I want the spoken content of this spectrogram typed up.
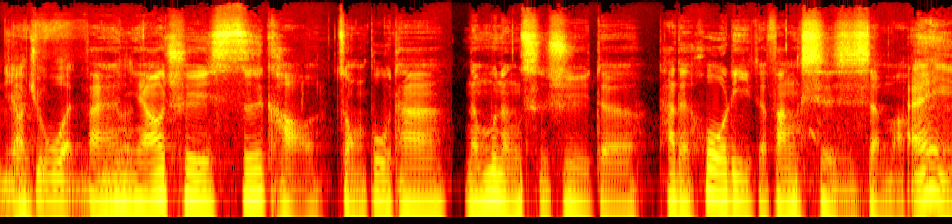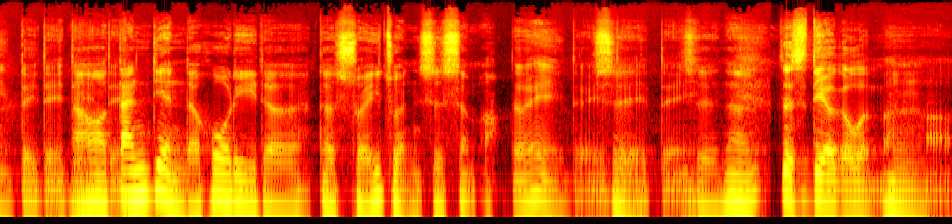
你要去问。反正你要去思考总部它能不能持续的，它的获利的方式是什么？哎，对对，对。然后单店的获利的的水准是什么？对对，是，对是。那这是第二个问嘛？啊，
